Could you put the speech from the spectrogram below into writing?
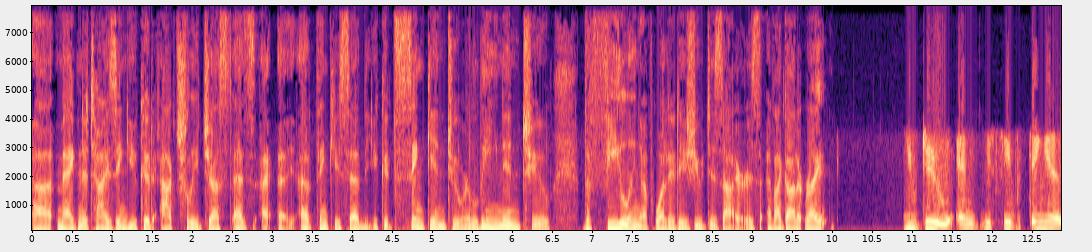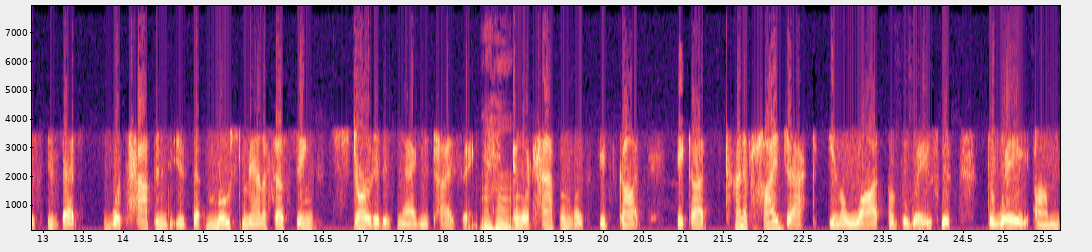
uh, magnetizing, you could actually just, as I, I- I think you said, you could sink into or lean into the feeling of what it is you desire. Is, have I got it right? You do, and you see, the thing is, is that what's happened is that most manifesting started as magnetizing, and what happened was it got it got kind of hijacked in a lot of the ways with the way um,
